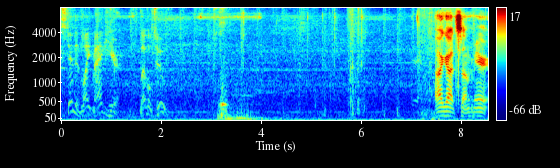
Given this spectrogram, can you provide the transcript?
Extended light mag here. Level 2. I got some here.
